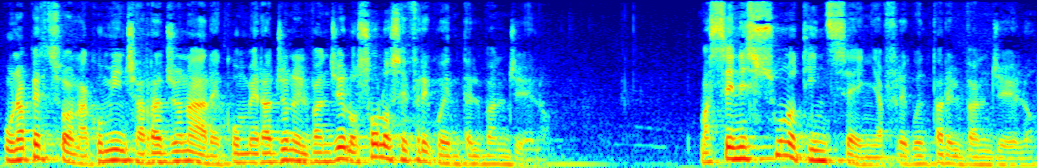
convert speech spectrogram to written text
una persona comincia a ragionare come ragiona il Vangelo solo se frequenta il Vangelo. Ma se nessuno ti insegna a frequentare il Vangelo,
